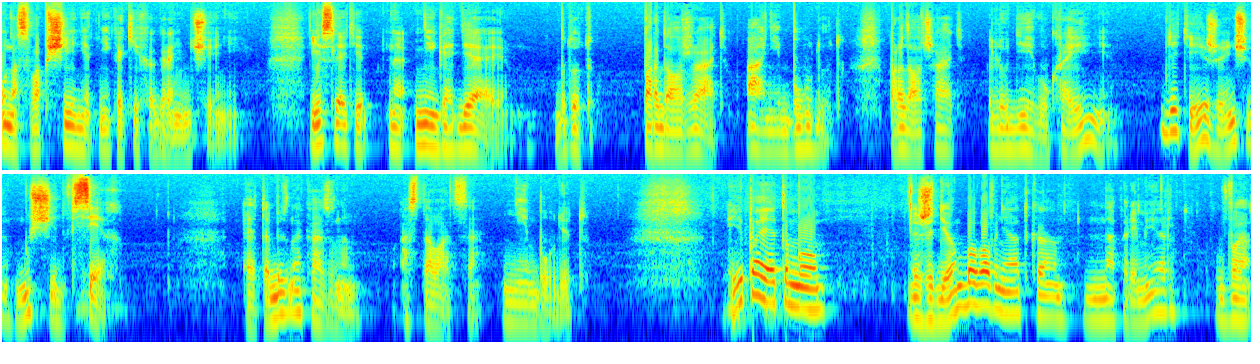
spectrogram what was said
У нас вообще нет никаких ограничений. Если эти э, негодяи будут продолжать, а они будут продолжать людей в Украине, детей, женщин, мужчин, всех, это Ждем бавовнятка, например, в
